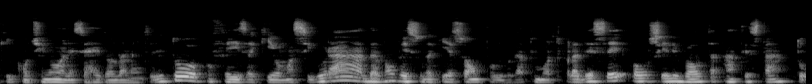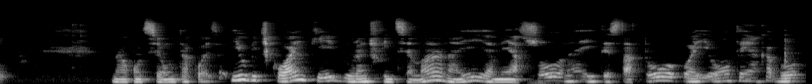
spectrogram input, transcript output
que continua nesse arredondamento de topo, fez aqui uma segurada, vamos ver se isso daqui é só um pulo do gato morto para descer ou se ele volta a testar topo. Não aconteceu muita coisa. E o Bitcoin, que durante o fim de semana aí ameaçou né, e testar topo, aí ontem acabou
